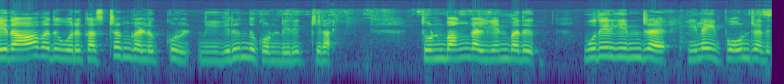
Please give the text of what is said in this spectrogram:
ஏதாவது ஒரு கஷ்டங்களுக்குள் நீ இருந்து கொண்டிருக்கிறாய். துன்பங்கள் என்பது உதிர்கின்ற இலை போன்றது.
